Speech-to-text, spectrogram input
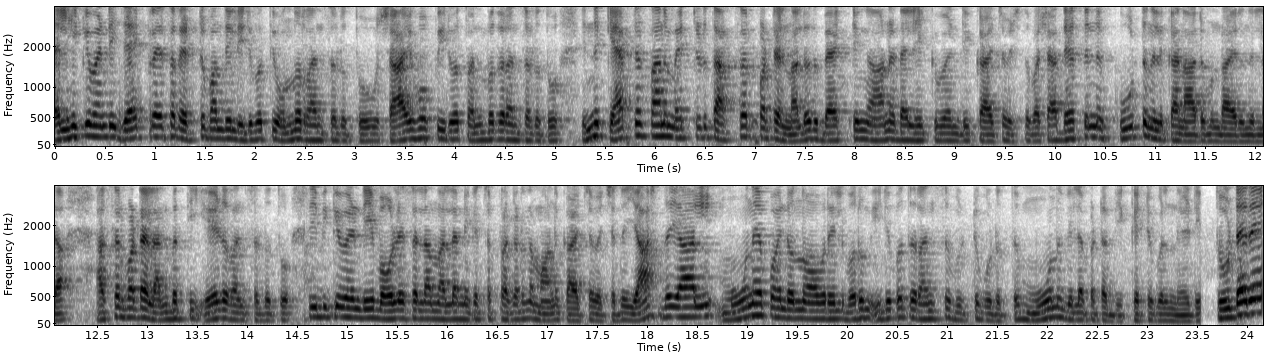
ഡൽഹിക്ക് വേണ്ടി ജേക്ക് ഫ്രേസർ എട്ട് പന്തിൽ ഇരുപത്തി ഒന്ന് റൺസ് എടുത്തു. ഷായ് ഹോപ്പ് ഇരുപത്തി റൺസ് എടുത്തു. ഇന്ന് ക്യാപ്റ്റൻ സ്ഥാനം ഏറ്റെടുത്ത അക്സർ പട്ടേൽ നല്ലൊരു ബാറ്റിംഗ് ആണ് ഡൽഹിക്ക് കാഴ്ചവെച്ചത്. പക്ഷേ അദ്ദേഹത്തിന് കൂട്ടു നിൽക്കാൻ ആരുമുണ്ടായിരുന്നില്ല അക്സർ പട്ടേൽ അൻപത്തി ഏഴ് റൺസ് എടുത്തു. സി ബിക്ക് വേണ്ടി ബൗളേഴ്സ് എല്ലാം നല്ല മികച്ച പ്രകടനമാണ് കാഴ്ചവെച്ചത്. യാഷ് ദയാൽ മൂന്ന് പോയിന്റ് ഒന്ന് ഓവറിൽ വെറും ഇരുപത് റൺസ് വിട്ടുകൊടുത്ത് മൂന്ന് വിലപ്പെട്ട വിക്കറ്റുകൾ നേടി. തുടരെ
